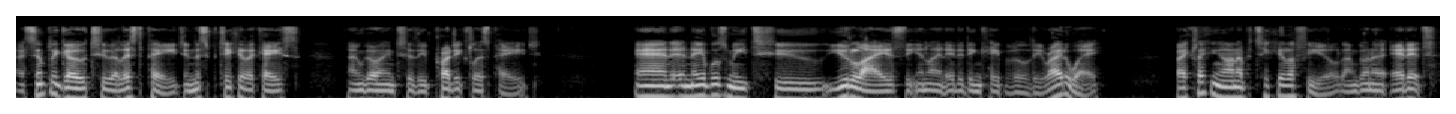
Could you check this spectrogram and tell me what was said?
I simply go to a list page. In this particular case, I'm going to the projects list page, and it enables me to utilize the inline editing capability right away. By clicking on a particular field, I'm going to edit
